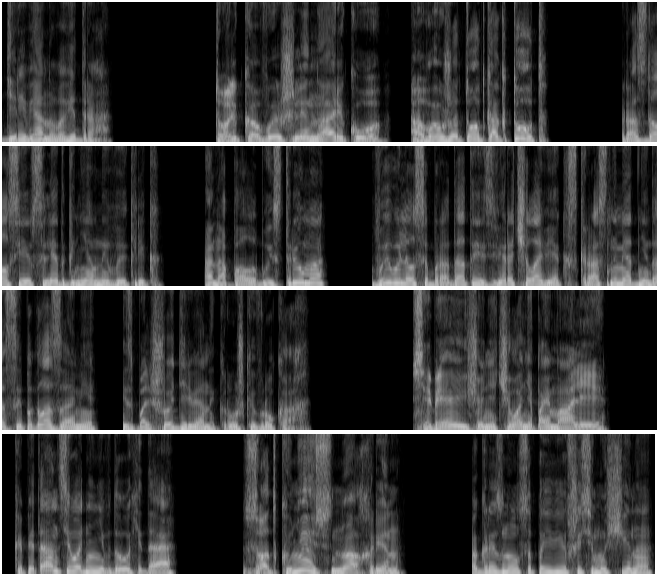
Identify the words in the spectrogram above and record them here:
деревянного ведра. «Только вышли на реку, а вы уже тут как тут!» Раздался ей вслед гневный выкрик, а на палубу из трюма вывалился бородатый зверочеловек с красными от недосыпа глазами и с большой деревянной кружкой в руках. «Себе еще ничего не поймали!» «Капитан сегодня не в духе, да?» «Заткнись нахрен!» Огрызнулся появившийся мужчина,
